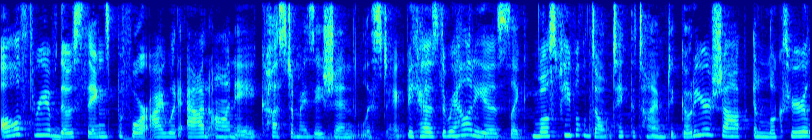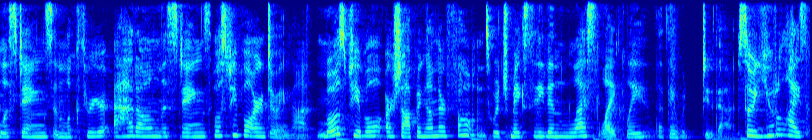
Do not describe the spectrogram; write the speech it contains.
all three of those things before I would add on a customization listing because the reality is, like, most people don't take the time to go to your shop and look through your listings and look through your add on listings. Most people aren't doing that. Most people are shopping on their phones, which makes it even less likely that they would do that. So utilize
